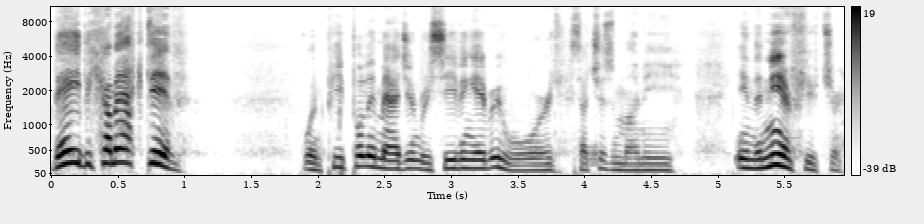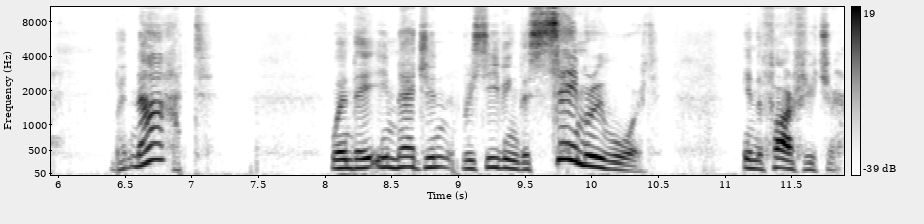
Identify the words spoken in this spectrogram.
they become active when people imagine receiving a reward, such as money, in the near future, but not when they imagine receiving the same reward in the far future.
